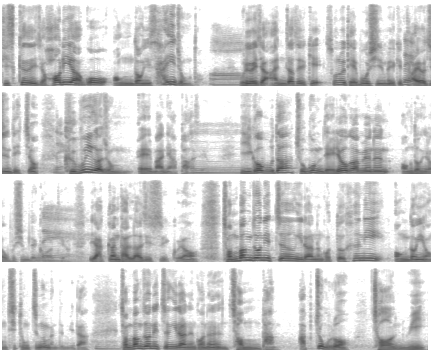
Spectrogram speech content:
디스크는 이제 허리하고 엉덩이 사이 정도. 아. 우리가 이제 앉아서 이렇게 손을 대보시면 이렇게 네. 닿아지는 데 있죠. 네. 그 부위가 좀 예, 많이 아파하세요. 음. 이거보다 조금 내려가면은 엉덩이라고 보시면 될것 네. 같아요. 약간 달라질 수 있고요. 전방전이증이라는 것도 흔히 엉덩이 엉치 통증을 만듭니다. 음. 전방전이증이라는 거는 전방 앞쪽으로 전위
